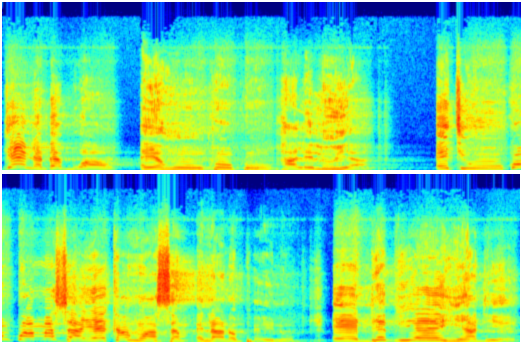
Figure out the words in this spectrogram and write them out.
Den na ɛbɛboa wo ɛyɛ honhom kronkron. Hallelujah. Enti honhom kronkron ama hyɛ a yɛreka ho asɛm ɛna no no, ɛyɛ da biara hia deɛ.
